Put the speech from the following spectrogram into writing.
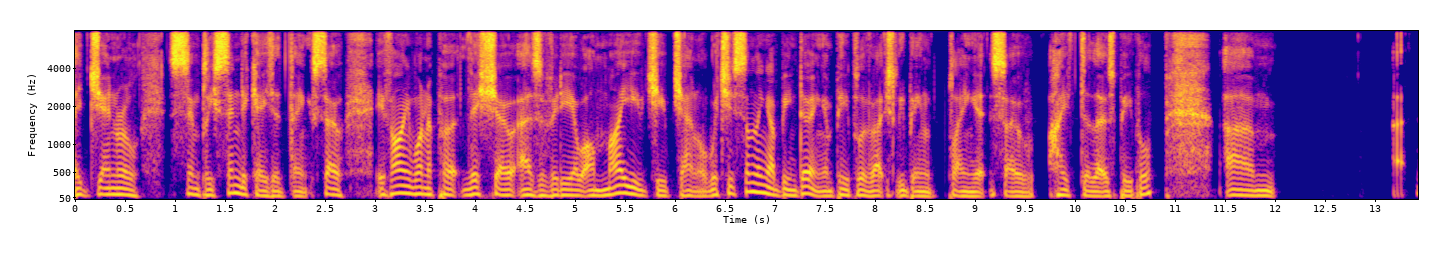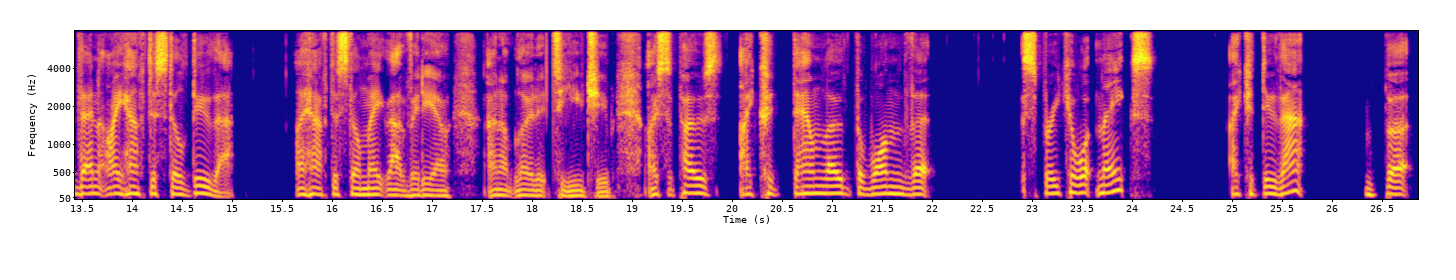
a general simply syndicated thing. So if I want to put this show as a video on my YouTube channel, which is something I've been doing, and people have actually been playing it, so hi to those people. Um, then I have to still do that. I have to still make that video and upload it to YouTube. I suppose I could download the one that Spreaker what makes. I could do that, but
